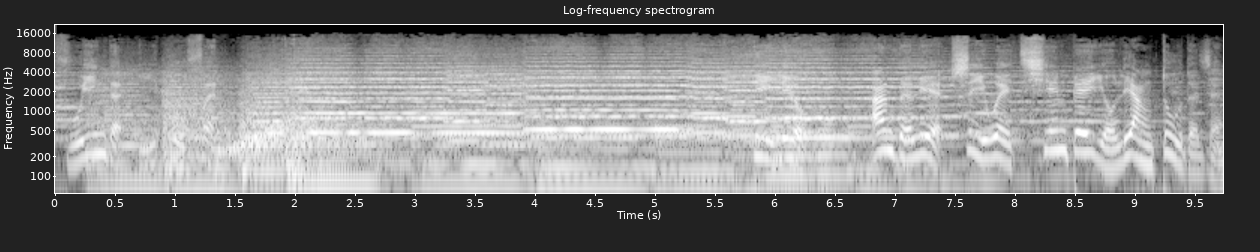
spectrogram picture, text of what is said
福音的一部分。第六，安德烈是一位谦卑有亮度的人。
